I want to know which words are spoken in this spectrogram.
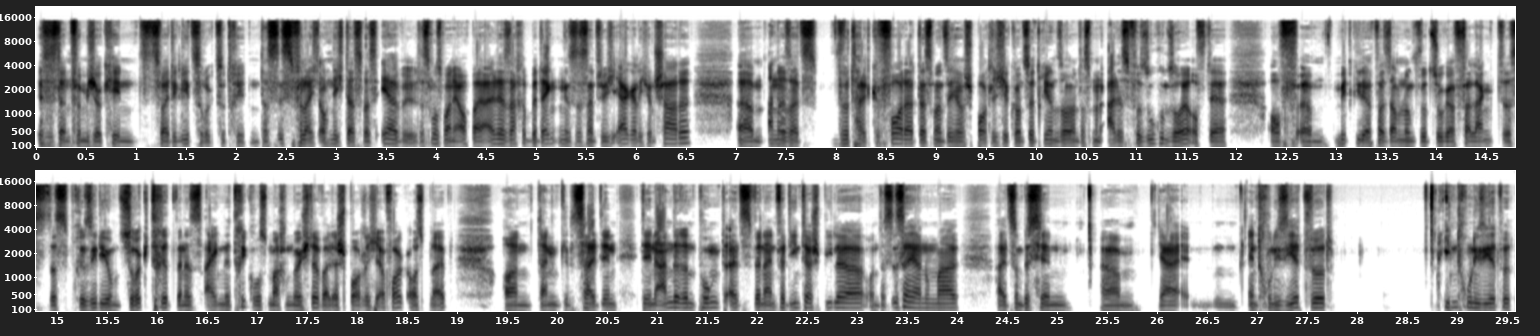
ist es dann für mich okay, ins zweite Lied zurückzutreten. Das ist vielleicht auch nicht das, was er will. Das muss man ja auch bei all der Sache bedenken. Es ist natürlich ärgerlich und schade. Ähm, andererseits wird halt gefordert, dass man sich auf Sportliche konzentrieren soll und dass man alles versuchen soll. Auf der auf ähm, Mitgliederversammlung wird sogar verlangt, dass das Präsidium zurücktritt, wenn es eigene Trikots machen möchte, weil der sportliche Erfolg ausbleibt. Und dann gibt es halt den, den anderen Punkt, als wenn ein verdienter Spieler, und das ist er ja nun mal, halt so ein bisschen ähm, ja, entronisiert wird, intronisiert wird,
